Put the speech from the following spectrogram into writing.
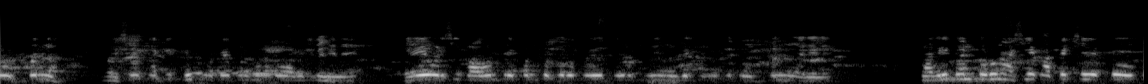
उत्पन्न वर्षी बावन्न त्रेपन्न कोटी रुपये मंदिर समितीचं उत्पन्न झालेलं आहे. नागरिकांकडून अशी एक अपेक्षा व्यक्त होत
